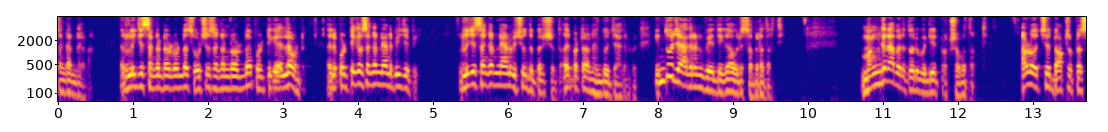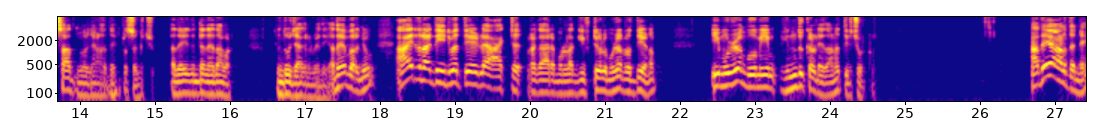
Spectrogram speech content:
സംഘടനകളാണ്. റിലീജിയസ് സംഘടനകളുണ്ട് സോഷ്യൽ സംഘടനകളുണ്ട് പൊളിറ്റിക്കൽ എല്ലാം ഉണ്ട്. അതിൽ പൊളിറ്റിക്കൽ സംഘടനയാണ് ബി ജെ പി. റിലീജിയസ് സംഘടനയാണ് വിശുദ്ധ പരിഷത്ത് അതിൽപ്പെട്ടാണ് ഹിന്ദു ജാഗ്രൻ. ഹിന്ദു ജാഗ്രൻ വേദിക ഒരു സമരം നടത്തി മംഗലാപുരത്ത് ഒരു വലിയ പ്രക്ഷോഭം നടത്തി. അവിടെ വെച്ച് ഡോക്ടർ പ്രസാദ് എന്ന് പറഞ്ഞാൽ അദ്ദേഹം പ്രസംഗിച്ചു. അദ്ദേഹം നേതാവാണ്. ഹിന്ദു ജാഗരൺ വേദി അദ്ദേഹം പറഞ്ഞു ആയിരത്തി തൊള്ളായിരത്തി ഇരുപത്തി ഏഴിലെ ആക്ട് പ്രകാരമുള്ള ഗിഫ്റ്റുകൾ മുഴുവൻ റദ്ദ് ചെയ്യണം. ഈ മുഴുവൻ ഭൂമിയും ഹിന്ദുക്കളുടേതാണ് തിരിച്ചു കൊടുക്കണം അതേ ആൾ തന്നെ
